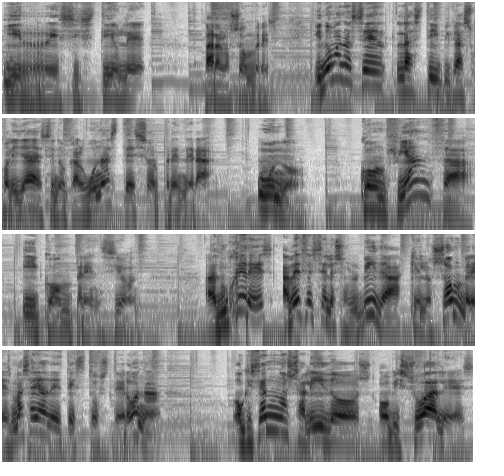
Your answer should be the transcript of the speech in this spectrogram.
irresistible para los hombres. Y no van a ser las típicas cualidades, sino que algunas te sorprenderán. 1. Confianza y comprensión. A las mujeres a veces se les olvida que los hombres, más allá de testosterona, o que sean unos salidos o visuales,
